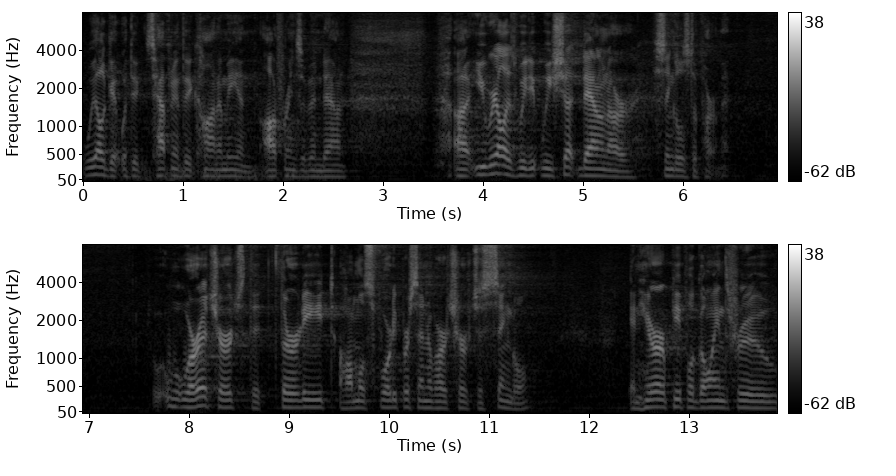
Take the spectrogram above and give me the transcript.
we all get what's happening with the economy, and offerings have been down, uh, you realize we, we shut down our singles department. We're a church that 30, almost 40% of our church is single. And here are people going through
